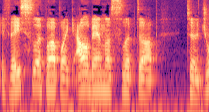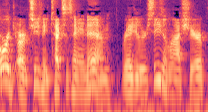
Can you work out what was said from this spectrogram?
If they slip up, like Alabama slipped up to Georgia, or excuse me, Texas A&M regular season last year,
